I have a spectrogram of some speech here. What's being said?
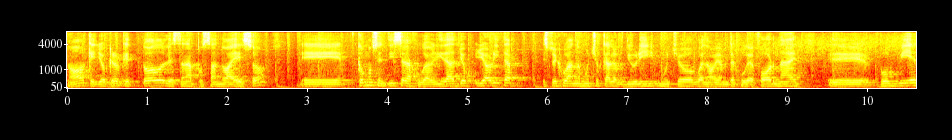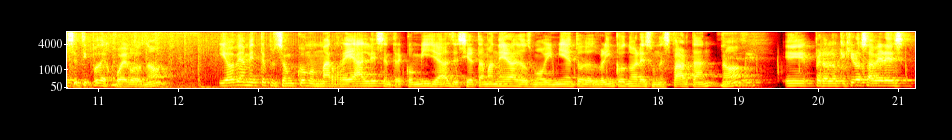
¿no? Que yo creo que todos le están apostando a eso. Eh, ¿Cómo sentiste la jugabilidad? Yo, yo ahorita estoy jugando mucho Call of Duty, mucho, bueno, obviamente jugué Fortnite, eh, PUBG, ese tipo de juegos, ¿no? Y obviamente pues son como más reales, entre comillas, de cierta manera, los movimientos, los brincos, no eres un Spartan, ¿no? Eh, pero lo que quiero saber es,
